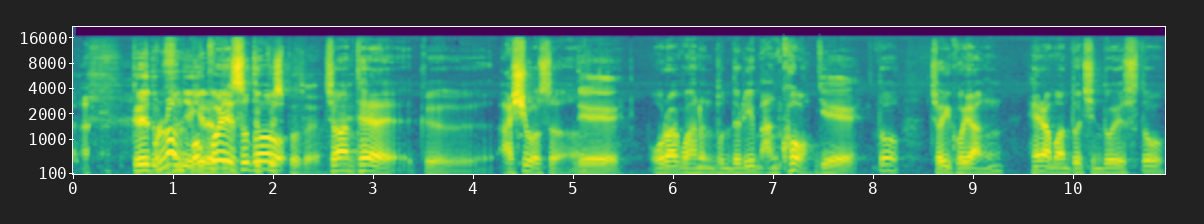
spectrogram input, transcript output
그래도 물론 목포에서도. 저한테 그 아쉬워서 네. 오라고 하는 분들이 많고 예. 또 저희 고향 해남완도 진도에서도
